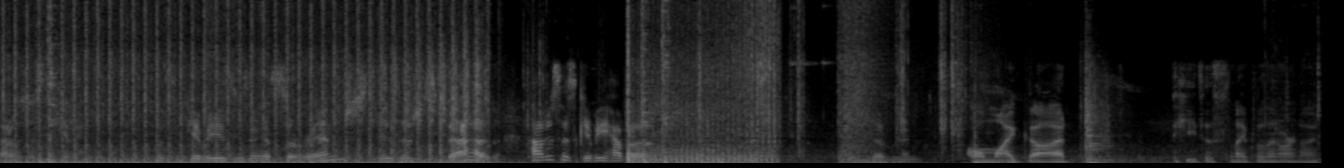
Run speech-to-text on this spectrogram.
Thought it was just the Gibby. This Gibby is using a syringe? Dude, they're just bad. How does this Gibby have a... This Never mind. Oh my god. He just sniped with an R9.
